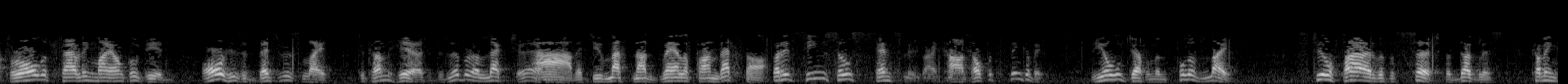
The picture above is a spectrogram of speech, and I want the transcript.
After all the traveling my uncle did, all his adventurous life, to come here to deliver a lecture. and- Ah, but you must not dwell upon that thought. But it seems so senseless, I can't help but think of it. The old gentleman, full of life, still fired with the search for Douglas, coming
